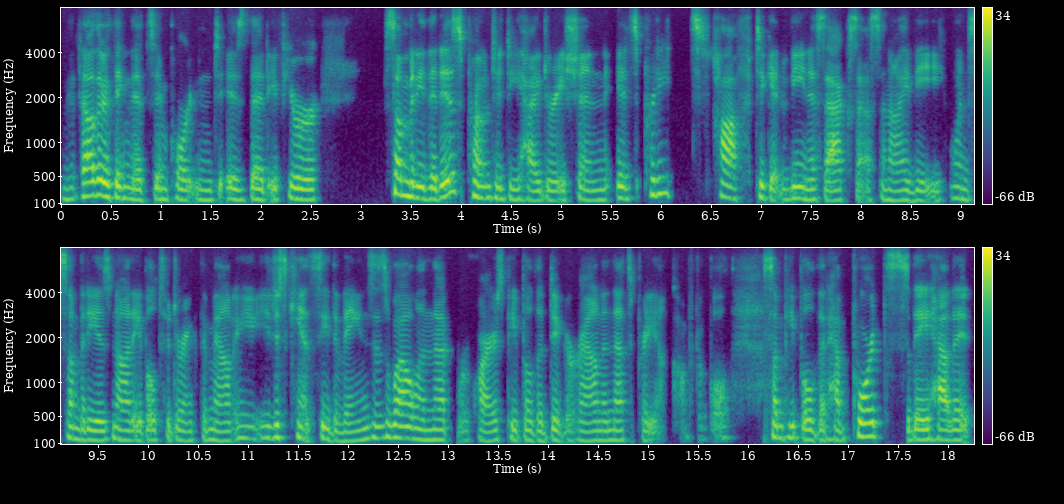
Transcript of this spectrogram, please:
The other thing that's important is that if you're somebody that is prone to dehydration it's pretty tough to get venous access and iv when somebody is not able to drink them out you, you just can't see the veins as well and that requires people to dig around and that's pretty uncomfortable. Some people that have ports they have it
